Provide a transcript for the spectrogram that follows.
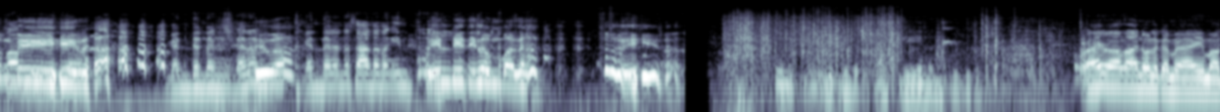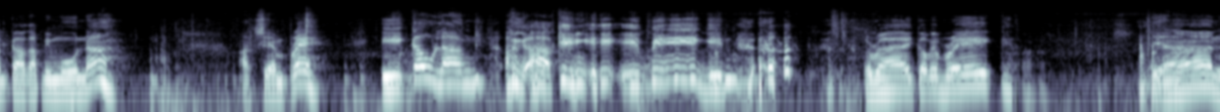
Ang. Ganda ng, ano, Diba? ganda na na sana ng intro. LDT lang pala. Pambira. Alright mga kanol, kami ay magkakapi muna. At syempre, ikaw lang ang aking iibigin. Alright, coffee break. Yan,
